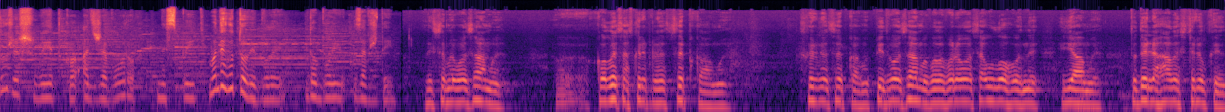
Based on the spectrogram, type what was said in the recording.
дуже швидко, адже ворог не спить. Вони готові були до бою завжди. Між цими возами е, колеса скріплені цепками. Скріплені цепками. Під возами виливалися улоговини ями. Туди лягали стрілки,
